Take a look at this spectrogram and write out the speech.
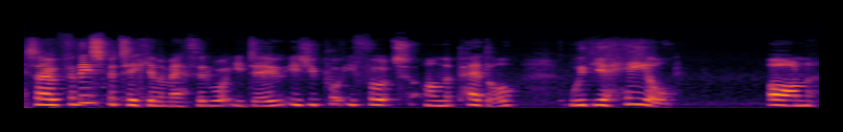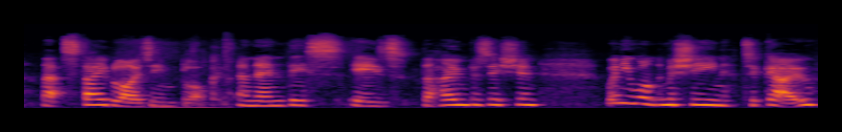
So for this particular method what you do is you put your foot on the pedal with your heel on that stabilising block and then this is the home position. When you want the machine to go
